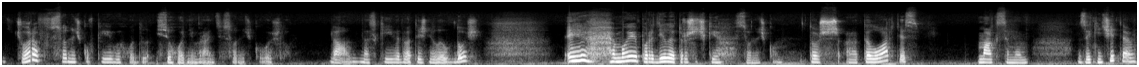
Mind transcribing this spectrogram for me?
Вчора в сонечко в Києві виходило, і сьогодні вранці сонечко вийшло. Да, у нас в Києві два тижні лив дощ. І ми пораділи трошечки сонечком. Тож, телуартіс максимум закінчити,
